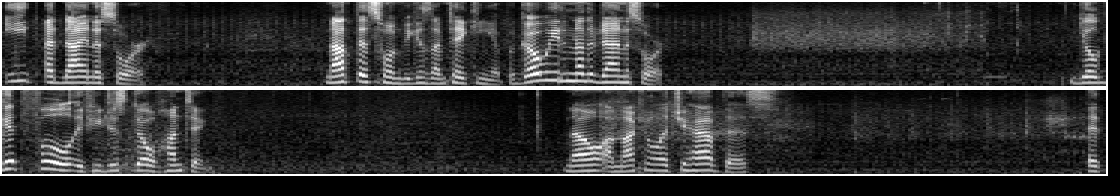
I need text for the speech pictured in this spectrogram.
eat a dinosaur. Not this one because I'm taking it, but go eat another dinosaur. You'll get full if you just go hunting. No, I'm not going to let you have this. It,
